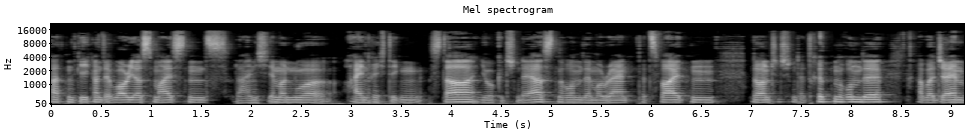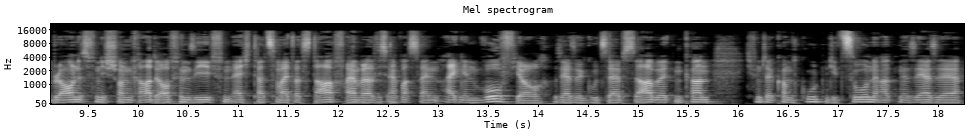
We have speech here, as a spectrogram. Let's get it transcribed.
hatten Gegner der Warriors meistens oder eigentlich immer nur einen richtigen Star. Jokic in der ersten Runde, Morant in der zweiten, Doncic in der dritten Runde. Aber Jalen Brown ist, finde ich, schon gerade offensiv ein echter zweiter Star, vor allem, weil er sich einfach seinen eigenen Wurf ja auch sehr, sehr gut selbst erarbeiten kann. Ich finde, er kommt gut in die Zone, hat eine sehr, sehr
